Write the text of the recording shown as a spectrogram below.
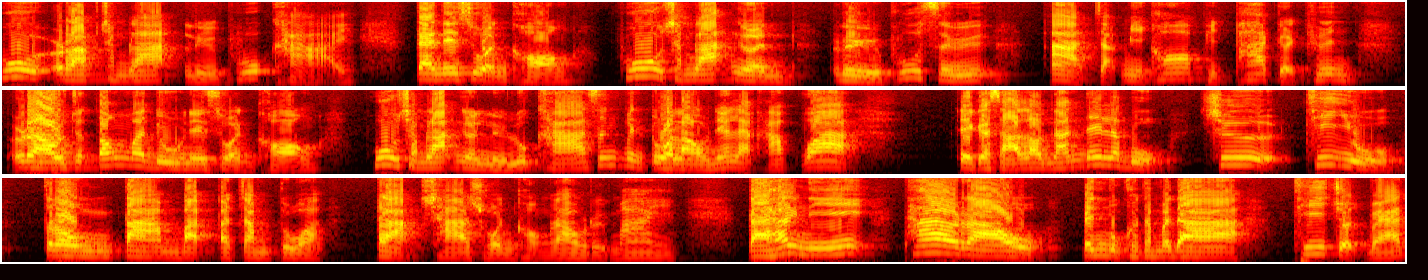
ผู้รับชำระหรือผู้ขาย แต่ในส่วนของผู้ชำระเงินหรือผู้ซื้ออาจจะมีข้อผิดพลาดเกิดขึ้น เราจะต้องมาดูในส่วนของผู้ชำระเงินหรือลูกค้า ซึ่งเป็นตัวเราเนี่ยแหละครับว่าเอกสารเหล่านั้นได้ระบุชื่อที่อยู่ตรงตามบัตรประจำตัวประชาชนของเราหรือไม่ แต่ทั้งนี้ถ้าเราเป็นบุคคลธรรมดาที่จดแวด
